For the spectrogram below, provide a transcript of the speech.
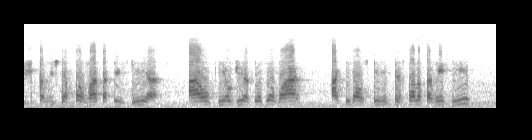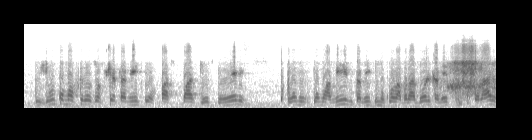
justamente que a formata atendia ao que é o diretor Delmar, aqui da Auxílio, prestava também aqui, e junto a uma filosofia também que eu faço parte junto com ele, como, como amigo, também como colaborador também como funcionário,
